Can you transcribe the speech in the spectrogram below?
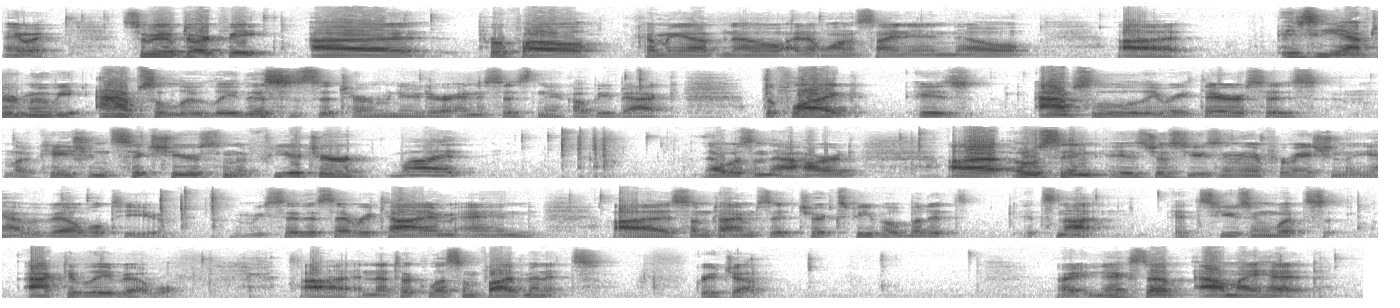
Anyway, so we have Dark Fate uh, profile coming up. No, I don't want to sign in. No. Uh, is he after a movie? Absolutely. This is the Terminator, and it says NICC. I'll be back. The flag is absolutely right there. It says location six years from the future. What? That wasn't that hard. Uh, OSINT is just using the information that you have available to you. We say this every time, and uh, sometimes it tricks people, but it's it's not. It's using what's actively available, uh, and that took less than five minutes. Great job. All right, next up, out my head.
